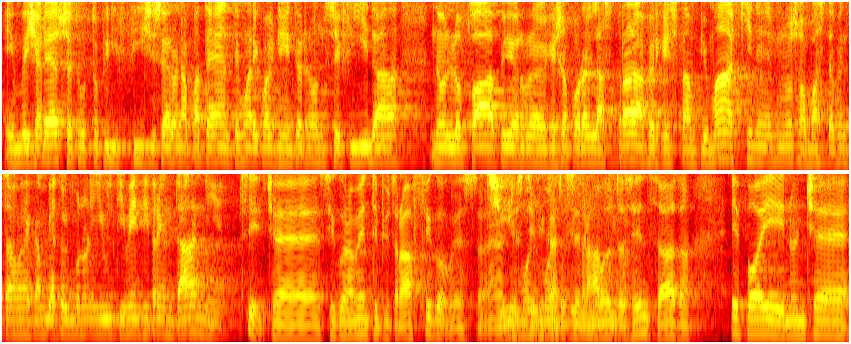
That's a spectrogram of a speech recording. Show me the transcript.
invece adesso è tutto più difficile, serve una patente, magari qualche genitore non si fida, non lo fa per che c'ha paura della strada perché stanno più macchine, non lo so, basta pensare come è cambiato il mondo negli ultimi 20-30 anni. Sì, c'è sicuramente più traffico, questa è Sì, una molto- molto giustificazione traffico. molto sensata. E poi non c'è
